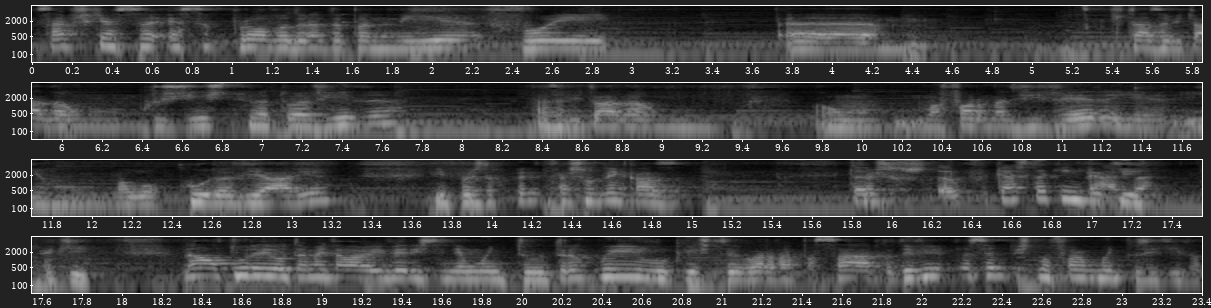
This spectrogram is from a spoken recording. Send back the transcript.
Sabes que essa, essa prova durante a pandemia foi. ahm, tu estás habituado a um registro na tua vida, estás habituado a, um- a um- uma forma de viver e, a- e uma loucura diária, e depois de repente fecham-te em casa. Portanto, ficaste aqui em casa. Aqui, aqui. Na altura eu também estava a viver isto ainda muito tranquilo, que isto agora vai passar. Portanto, eu sempre isto de uma forma muito positiva.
